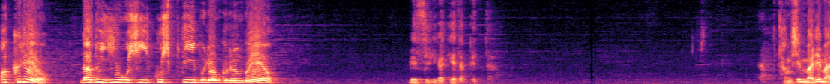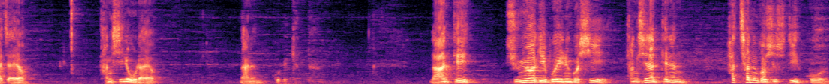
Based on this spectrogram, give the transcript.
아, 그래요. 나도 이 옷이 입고 싶을 때 입으려고 그러는 거예요. 레슬리가 대답했다. 당신 말이 맞아요. 당신이 옳아요. 나는 고백했다. 나한테 중요하게 보이는 것이 당신한테는 하찮은 것일 수도 있고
